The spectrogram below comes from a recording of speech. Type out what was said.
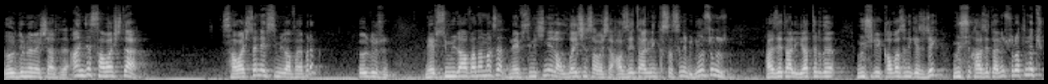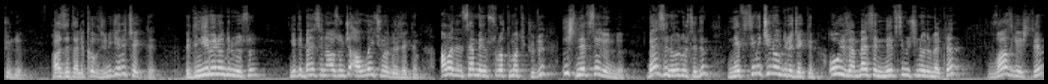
öldürmemek şartıyla. Ancak savaşta savaşta nefsi müdafaa yaparak öldürürsün. Nefsi müdafadan maksat nefsin için değil Allah için savaşta. Hazreti Ali'nin kıssasını biliyorsunuz. Hazreti Ali yatırdı müşriği kafasını kesecek. Müşrik Hazreti Ali'nin suratına tükürdü. Hazreti Ali kılıcını geri çekti. Dedi niye beni öldürmüyorsun? Dedi ben seni az önce Allah için öldürecektim. Ama dedi sen benim suratıma tükürdün. İş nefse döndü. Ben seni öldürseydim nefsim için öldürecektim. O yüzden ben seni nefsim için öldürmekten vazgeçtim.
